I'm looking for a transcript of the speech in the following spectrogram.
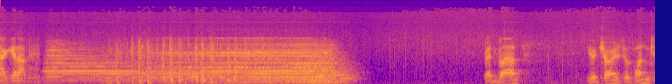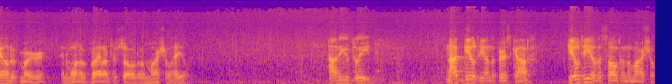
Now get up. Red Cloud, you're charged with one count of murder and one of violent assault on Marshal Hale. How do you plead? Not guilty on the first count. Guilty of assault on the marshal.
